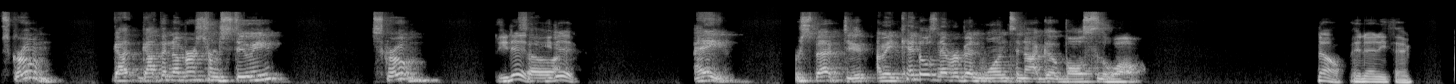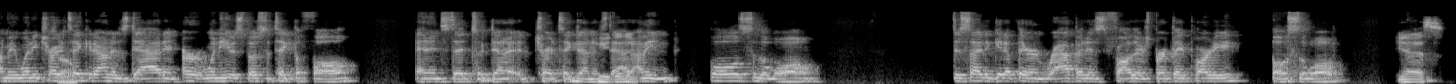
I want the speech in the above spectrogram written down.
screw him. Got got the numbers from Stewie. Screw him. He did. So, he did. Hey, respect, dude. I mean, Kendall's never been one to not go balls to the wall. No, in anything. I mean, when he tried to take it down his dad, and or when he was supposed to take the fall, and instead took down tried to take down his He dad. didn't. I mean, balls to the wall. Decided to get up there and rap at his father's birthday party. Balls to the wall. Yes.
